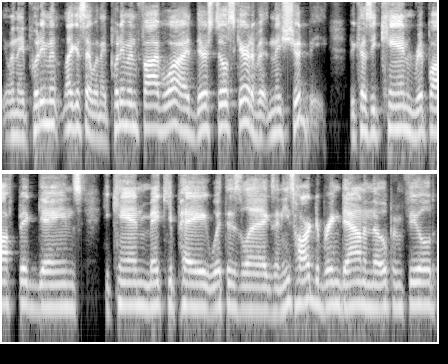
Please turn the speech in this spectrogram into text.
when they put him in, like I said, when they put him in five wide, they're still scared of it, and they should be because he can rip off big gains. He can make you pay with his legs, and he's hard to bring down in the open field,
